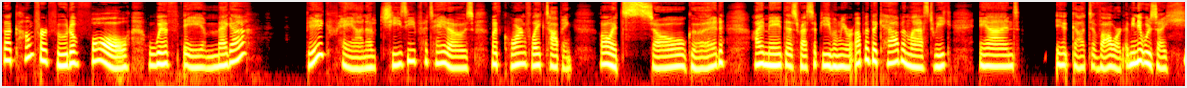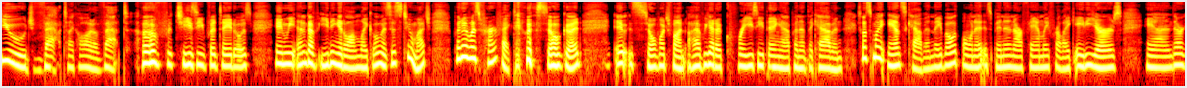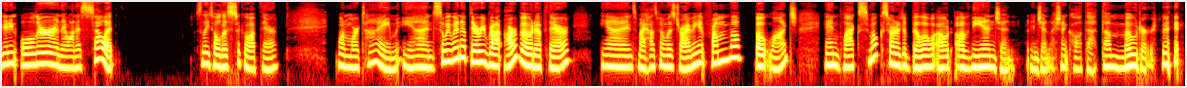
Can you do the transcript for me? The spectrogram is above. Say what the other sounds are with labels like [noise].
the comfort food of fall with a mega big fan of cheesy potatoes with cornflake topping. Oh, it's so good. I made this recipe when we were up at the cabin last week and it got devoured. I mean, it was a huge vat. I call it a vat [laughs] of cheesy potatoes. And we ended up eating it all. I'm like, oh, is this too much? But it was perfect. [laughs] It was so good. It was so much fun. I, we had a crazy thing happen at the cabin. So it's my aunt's cabin. They both own it. It's been in our family for like 80 years and they're getting older and they want to sell it. So they told us to go up there one more time. And so we went up there. We brought our boat up there and my husband was driving it from the boat launch, and black smoke started to billow out of the engine. Engine, I shouldn't call it that, the motor.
